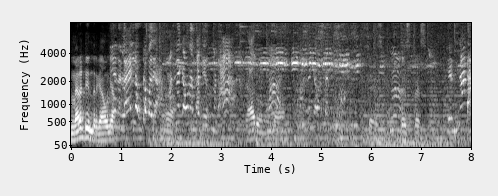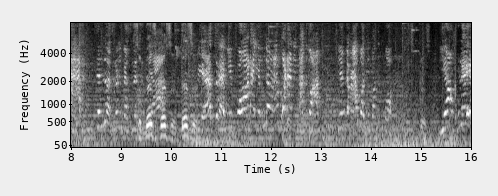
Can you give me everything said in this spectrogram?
மிரட்டி அன்னைக்கு அவனை பேசு பேசு பேசு. என் புள்ளைய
